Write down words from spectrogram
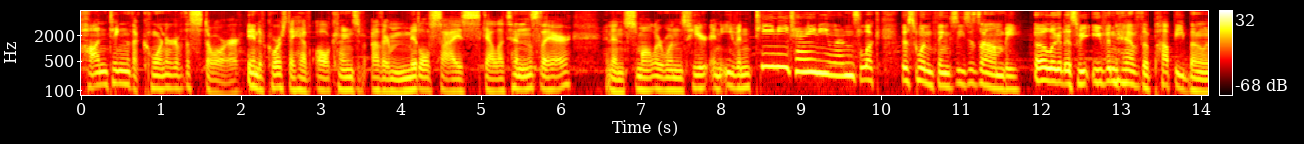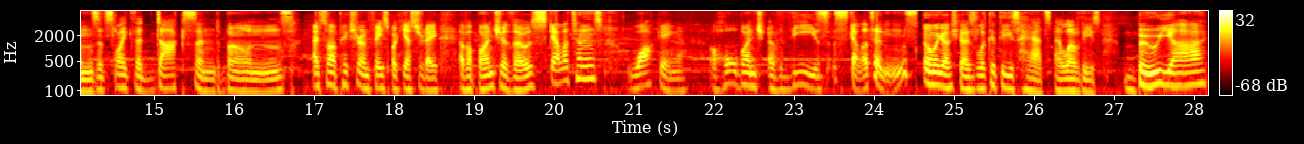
haunting the corner of the store. And of course, they have all kinds of other middle-sized skeletons there. And then smaller ones here, and even teeny tiny ones. Look, this one thinks he's a zombie. Oh, look at this. We even have the puppy bones. It's like the dachshund bones. I saw a picture on Facebook yesterday of a bunch of those skeletons walking a whole bunch of these skeletons. Oh my gosh, guys, look at these hats. I love these. Booyah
